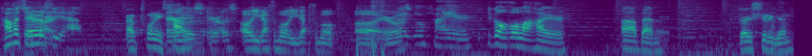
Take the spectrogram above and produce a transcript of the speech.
How much arrows do you have? I have 20 Arrows, stars. arrows. Oh, you got the bow. You got the bow. Uh, Gotta arrows. go higher. To go a whole lot higher. Uh, Ben. Do I shoot again?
